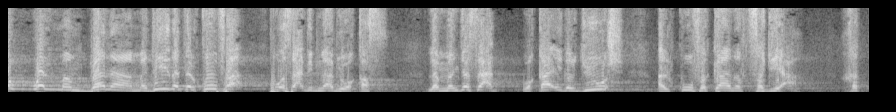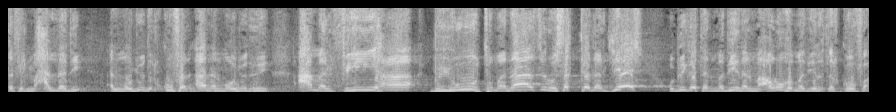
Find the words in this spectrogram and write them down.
أول من بنى مدينة الكوفة هو سعد بن أبي وقاص. لما جاء سعد وقائد الجيوش الكوفة كانت صقيعة خدت في المحلة دي الموجودة الكوفة الآن الموجودة دي عمل فيها بيوت ومنازل وسكن الجيش وبقت المدينة المعروفة مدينة الكوفة.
